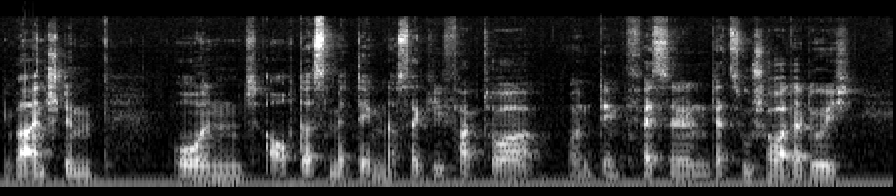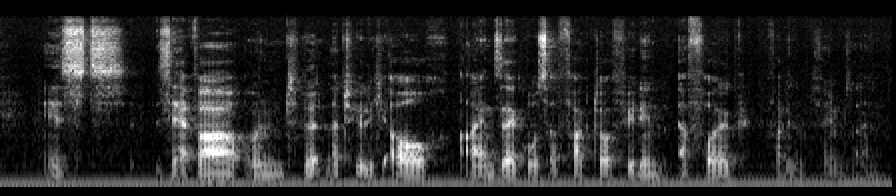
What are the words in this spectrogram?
übereinstimmen. Und auch das mit dem Nostalgiefaktor und dem Fesseln der Zuschauer dadurch ist sehr wahr und wird natürlich auch ein sehr großer Faktor für den Erfolg von diesem Film sein.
